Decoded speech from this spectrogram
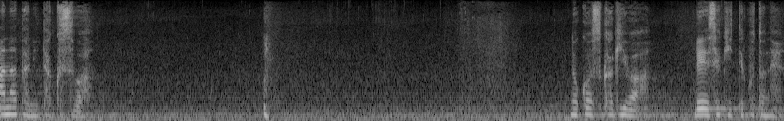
あなたに託すわ。残す鍵は霊石ってことね。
